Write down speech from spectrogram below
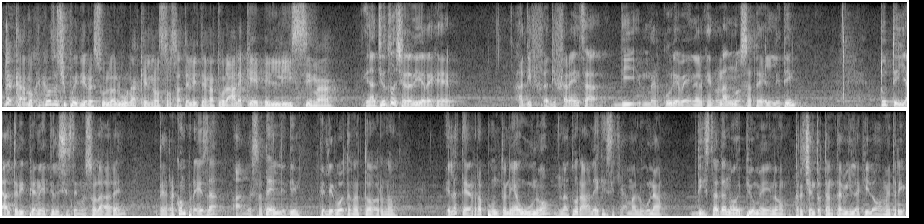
Giancarlo, che cosa ci puoi dire sulla Luna, che è il nostro satellite naturale, che è bellissima? Innanzitutto c'è da dire che a, dif- a differenza di Mercurio e Venere che non hanno satelliti, tutti gli altri pianeti del Sistema Solare, Terra compresa, hanno i satelliti che li ruotano attorno. E la Terra appunto ne ha uno naturale che si chiama Luna. Dista da noi più o meno 380.000 km.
